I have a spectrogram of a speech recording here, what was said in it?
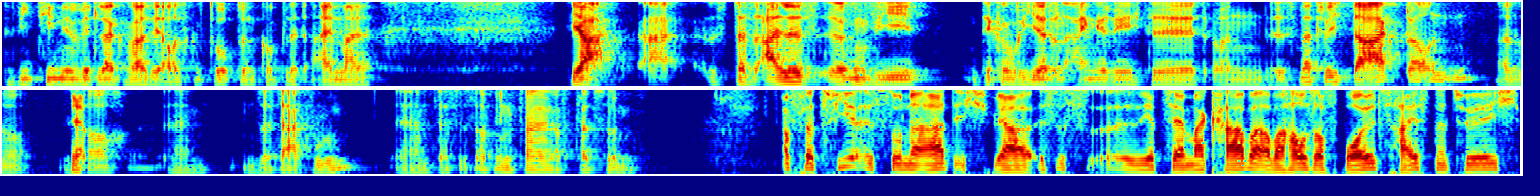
wie Tine Wittler quasi ausgetobt und komplett einmal, ja, ist das alles irgendwie dekoriert und eingerichtet und ist natürlich dark da unten. Also ist Ja. auch ähm, unser Dark Room. Ähm, das ist auf jeden Fall auf Platz 5. Auf Platz 4 ist so eine Art, ich, ja, es ist äh, jetzt sehr makaber, aber House of Balls heißt natürlich,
